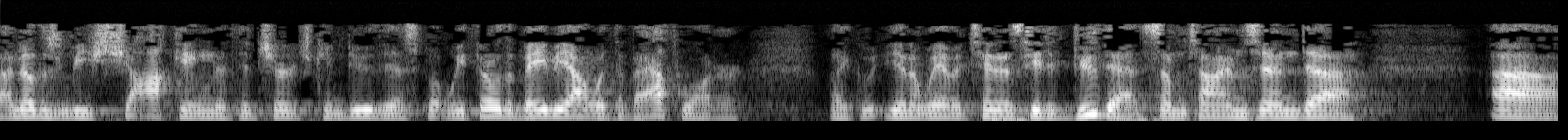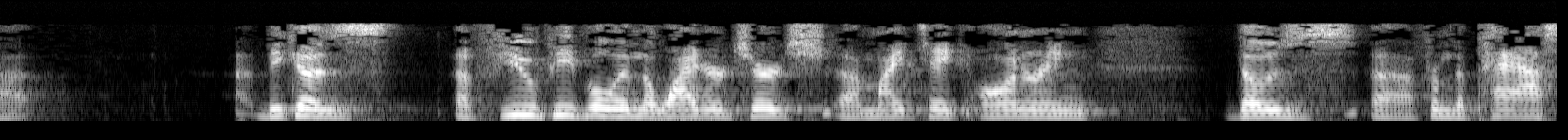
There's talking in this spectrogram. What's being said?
I know this can be shocking that the church can do this, but we throw the baby out with the bathwater. Like you know, we have a tendency to do that sometimes, and uh, uh, because a few people in the wider church uh, might take honoring those uh, from the past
